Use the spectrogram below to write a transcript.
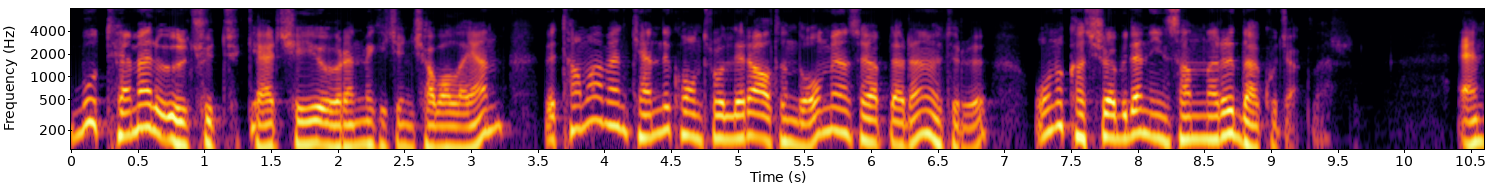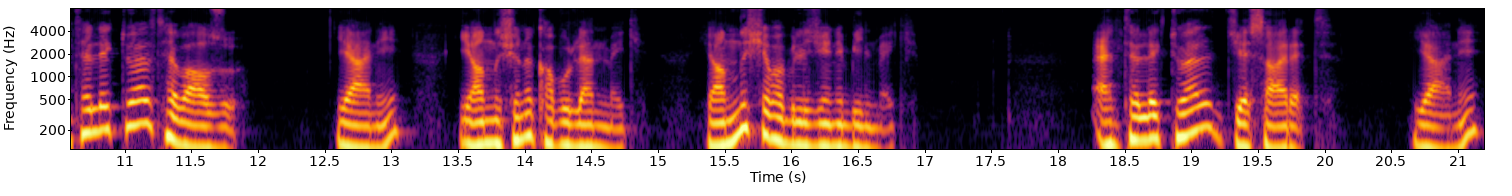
bu temel ölçüt gerçeği öğrenmek için çabalayan ve tamamen kendi kontrolleri altında olmayan sebeplerden ötürü onu kaçırabilen insanları da kucaklar. Entelektüel tevazu yani yanlışını kabullenmek, yanlış yapabileceğini bilmek. Entelektüel cesaret yani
